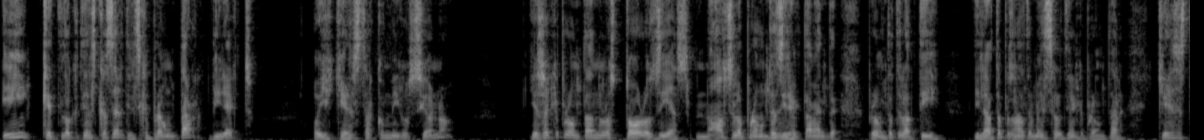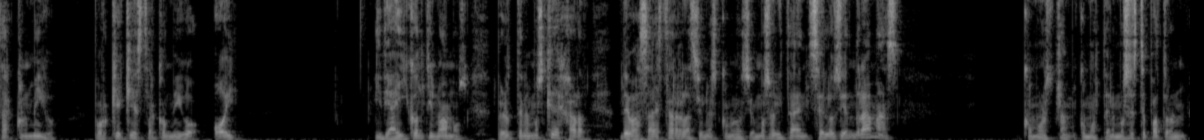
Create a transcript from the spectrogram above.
¿Y qué es lo que tienes que hacer? Tienes que preguntar directo. Oye, ¿quieres estar conmigo, sí o no? Y eso hay que preguntándolos todos los días. No se lo preguntes directamente, pregúntatelo a ti. Y la otra persona también se lo tiene que preguntar. ¿Quieres estar conmigo? ¿Por qué quieres estar conmigo hoy? Y de ahí continuamos. Pero tenemos que dejar de basar estas relaciones como lo decíamos ahorita en celos y en dramas como, como tenemos este patrón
